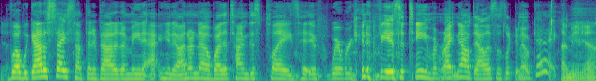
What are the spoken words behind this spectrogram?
yeah. Well, we got to say something about it. I mean, I- you know, I don't know by the time this plays if, where we're going to be as a team, but right now Dallas is looking okay. I mean, yeah,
